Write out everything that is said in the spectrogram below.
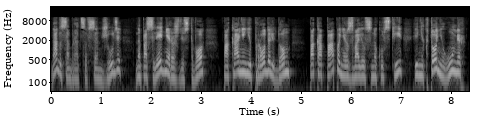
Надо собраться в Сент-Джуди на последнее Рождество, пока они не продали дом, пока папа не развалился на куски и никто не умер —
